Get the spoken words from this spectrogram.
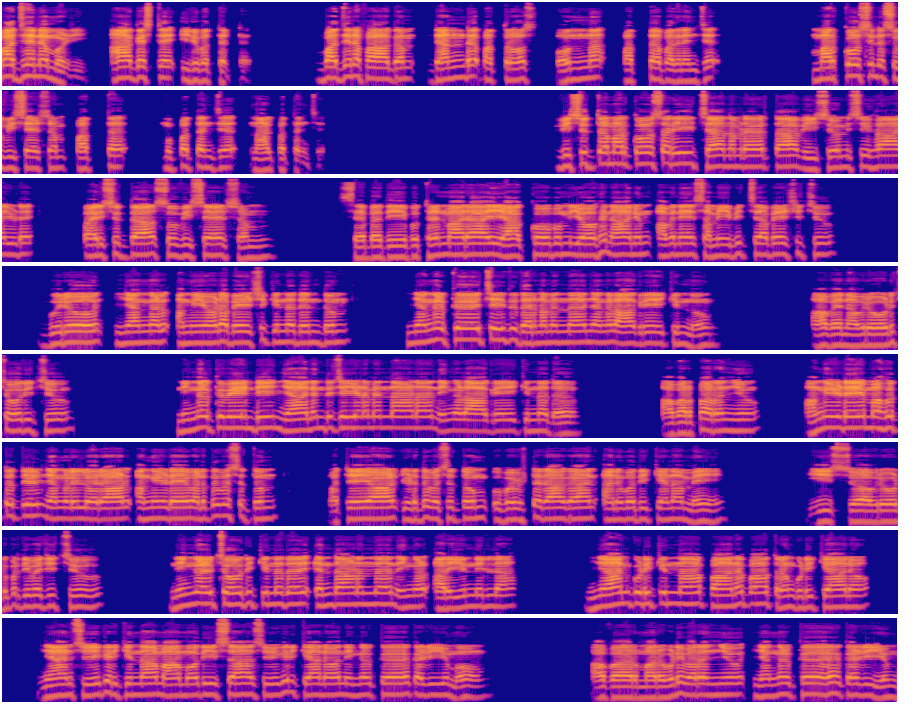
വചനമൊഴി August ഇരുപത്തെട്ട്. വചനഭാഗം രണ്ട് പത്രോസ് ഒന്ന് പത്ത് പതിനഞ്ച്. മർക്കോസിന്റെ സുവിശേഷം പത്ത് മുപ്പത്തഞ്ച് നാൽപ്പത്തഞ്ച്. വിശുദ്ധ മർക്കോസ് അറിയിച്ച നമ്മുടെ കർത്താവ് ഈശോമിസിഹായുടെ പരിശുദ്ധ സുവിശേഷം. സെബദി പുത്രന്മാരായ യാക്കോബും യോഹനാനും അവനെ സമീപിച്ച് അപേക്ഷിച്ചു. ഗുരു ഞങ്ങൾ അങ്ങയോട് അപേക്ഷിക്കുന്നതെന്തും ഞങ്ങൾക്ക് ചെയ്തു തരണമെന്ന് ഞങ്ങൾ ആഗ്രഹിക്കുന്നു. അവൻ അവരോട് ചോദിച്ചു നിങ്ങൾക്ക് വേണ്ടി ഞാൻ എന്ത് ചെയ്യണമെന്നാണ് നിങ്ങൾ ആഗ്രഹിക്കുന്നത്? അവർ പറഞ്ഞു അങ്ങയുടെ മഹത്വത്തിൽ ഞങ്ങളിൽ ഒരാൾ അങ്ങയുടെ വലതുവശത്തും മറ്റേയാൾ ഇടതുവശത്തും ഉപവിഷ്ടരാകാൻ അനുവദിക്കണമേ. ഈശോ അവരോട് പ്രതിവചിച്ചു നിങ്ങൾ ചോദിക്കുന്നത് എന്താണെന്ന് നിങ്ങൾ അറിയുന്നില്ല. ഞാൻ കുടിക്കുന്ന പാനപാത്രം കുടിക്കാനോ? ഞാൻ സ്വീകരിക്കുന്ന മാമോദീസ സ്വീകരിക്കാനോ നിങ്ങൾക്ക് കഴിയുമോ? അവർ മറുപടി പറഞ്ഞു ഞങ്ങൾക്ക് കഴിയും.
